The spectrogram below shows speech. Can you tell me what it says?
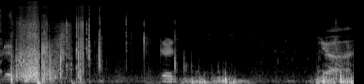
Good. Good. Yan.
